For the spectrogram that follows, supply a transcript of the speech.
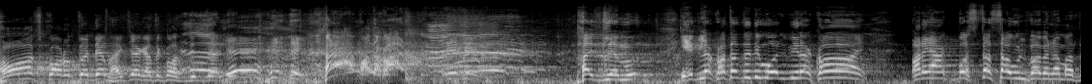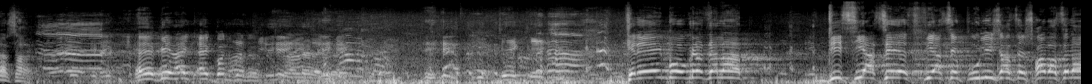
হজ কর তো দে ভাইচা কাছে কত দিচ্ছে ফাজলাম। এগুলা কথা যদি মলবিরা কয় আরে এক বস্তা চাউল পাবে না মাদ্রাসা বগুড়া জেলার ডিসি আছে এসপি আছে পুলিশ আছে সব আছে না?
